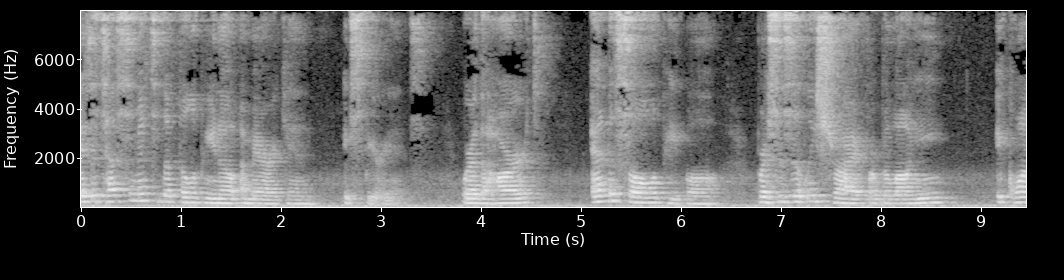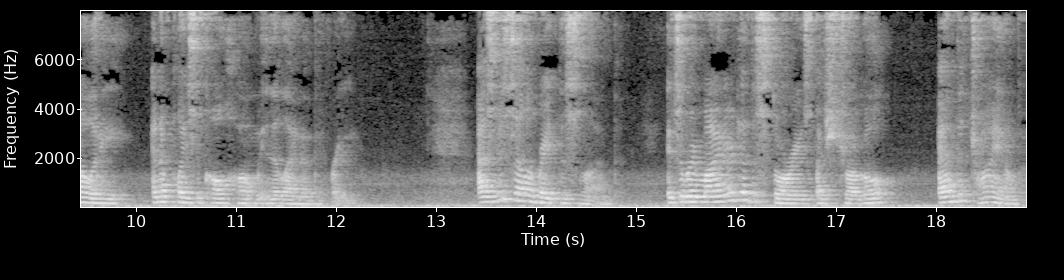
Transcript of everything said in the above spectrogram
It's a testament to the Filipino American experience, where the heart and the soul of people persistently strive for belonging, equality, and a place to call home in the land of the free. As we celebrate this month, it's a reminder that the stories of struggle and the triumph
